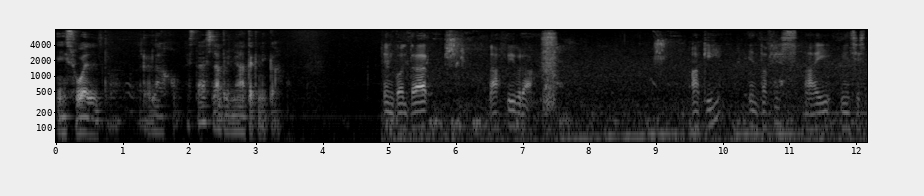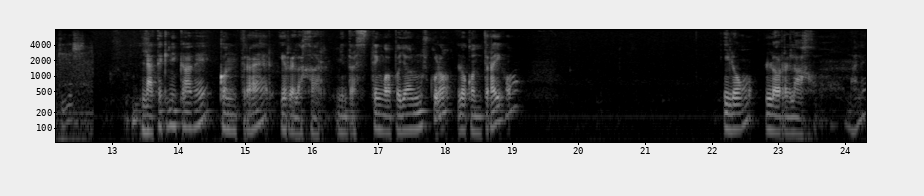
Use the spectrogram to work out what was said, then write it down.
y suelto. Relajo. Esta es la primera técnica. Encontrar la fibra aquí, entonces ahí insistir. La técnica de contraer y relajar. Mientras tengo apoyado el músculo, lo contraigo y luego lo relajo, ¿vale?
